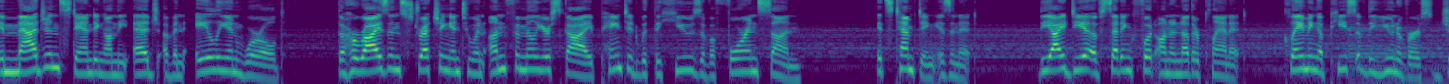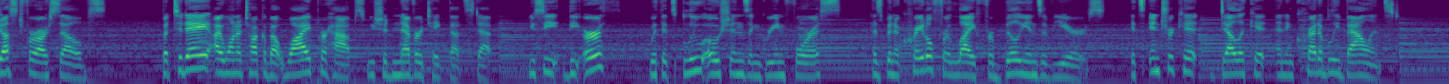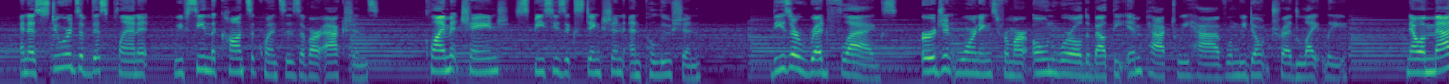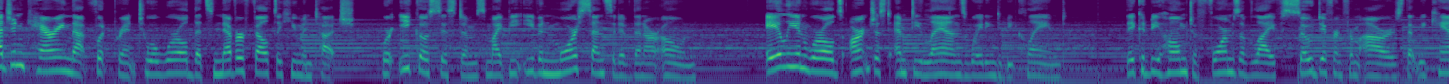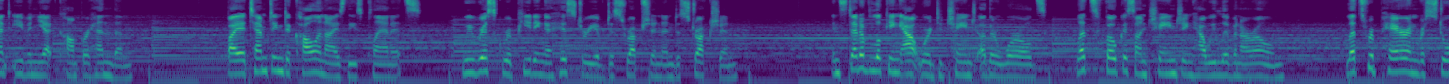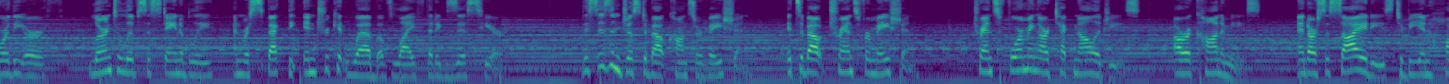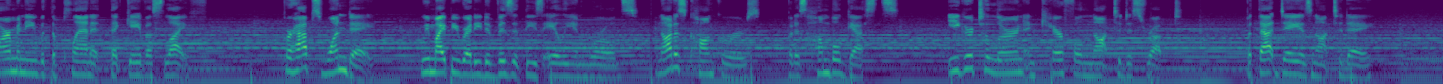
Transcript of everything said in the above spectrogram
Imagine standing on the edge of an alien world, the horizon stretching into an unfamiliar sky painted with the hues of a foreign sun. It's tempting, isn't it? The idea of setting foot on another planet, claiming a piece of the universe just for ourselves. But today, I want to talk about why perhaps we should never take that step. You see, the Earth, with its blue oceans and green forests, has been a cradle for life for billions of years. It's intricate, delicate, and incredibly balanced. And as stewards of this planet, we've seen the consequences of our actions climate change, species extinction, and pollution. These are red flags, urgent warnings from our own world about the impact we have when we don't tread lightly. Now imagine carrying that footprint to a world that's never felt a human touch, where ecosystems might be even more sensitive than our own. Alien worlds aren't just empty lands waiting to be claimed. They could be home to forms of life so different from ours that we can't even yet comprehend them. By attempting to colonize these planets, we risk repeating a history of disruption and destruction. Instead of looking outward to change other worlds, let's focus on changing how we live in our own. Let's repair and restore the Earth, learn to live sustainably, and respect the intricate web of life that exists here. This isn't just about conservation, it's about transformation, transforming our technologies, our economies, and our societies to be in harmony with the planet that gave us life. Perhaps one day, we might be ready to visit these alien worlds, not as conquerors, but as humble guests, eager to learn and careful not to disrupt. But that day is not today.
